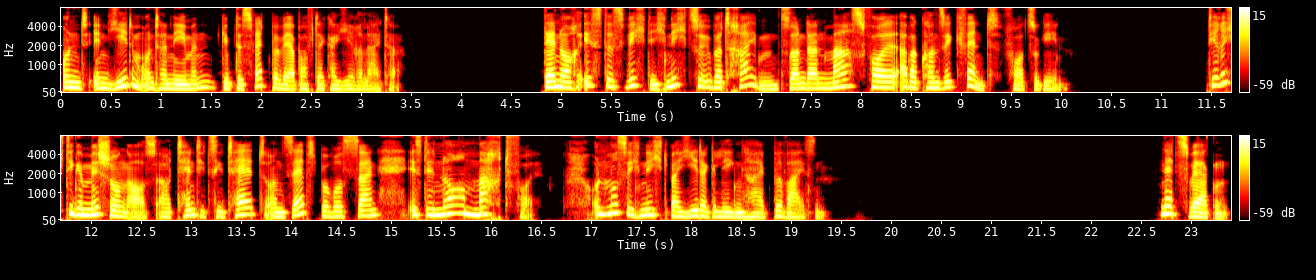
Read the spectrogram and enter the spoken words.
und in jedem Unternehmen gibt es Wettbewerb auf der Karriereleiter. Dennoch ist es wichtig, nicht zu übertreiben, sondern maßvoll, aber konsequent vorzugehen. Die richtige Mischung aus Authentizität und Selbstbewusstsein ist enorm machtvoll und muss sich nicht bei jeder Gelegenheit beweisen. Netzwerken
